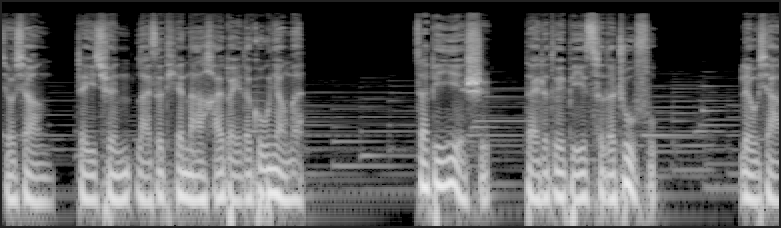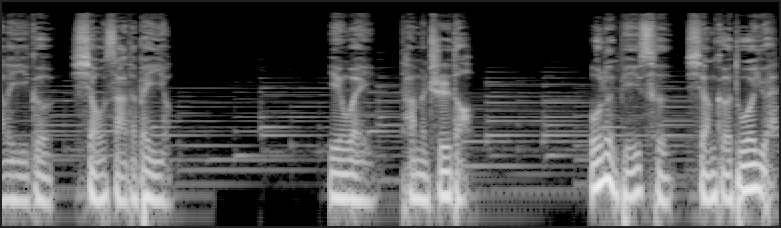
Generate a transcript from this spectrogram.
就像这一群来自天南海北的姑娘们，在毕业时带着对彼此的祝福，留下了一个潇洒的背影，因为他们知道，无论彼此相隔多远。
